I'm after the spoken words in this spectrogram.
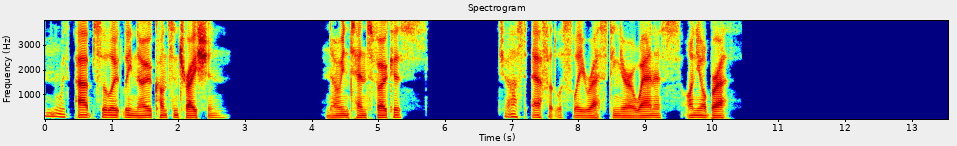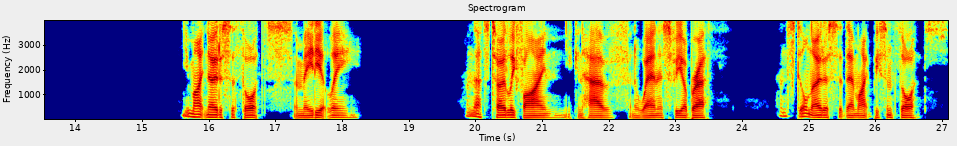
with absolutely no concentration, no intense focus, just effortlessly resting your awareness on your breath. You might notice the thoughts immediately, and that's totally fine. You can have an awareness for your breath and still notice that there might be some thoughts.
